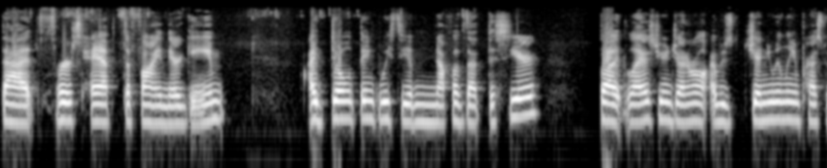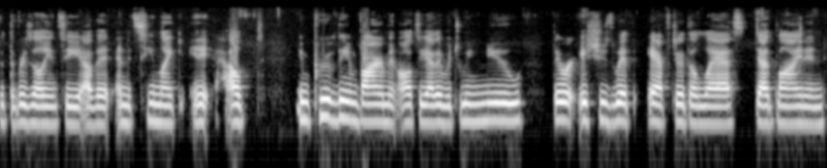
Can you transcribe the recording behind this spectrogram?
that first half define their game. I don't think we see enough of that this year, but last year in general, I was genuinely impressed with the resiliency of it, and it seemed like it helped improve the environment altogether, which we knew there were issues with after the last deadline and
